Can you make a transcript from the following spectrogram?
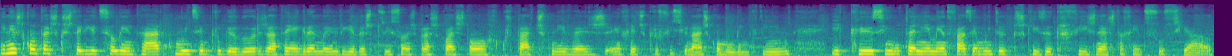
E neste contexto gostaria de salientar que muitos empregadores já têm a grande maioria das posições para as quais estão a recrutar disponíveis em redes profissionais como o LinkedIn e que simultaneamente fazem muita pesquisa de perfis nesta rede social.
